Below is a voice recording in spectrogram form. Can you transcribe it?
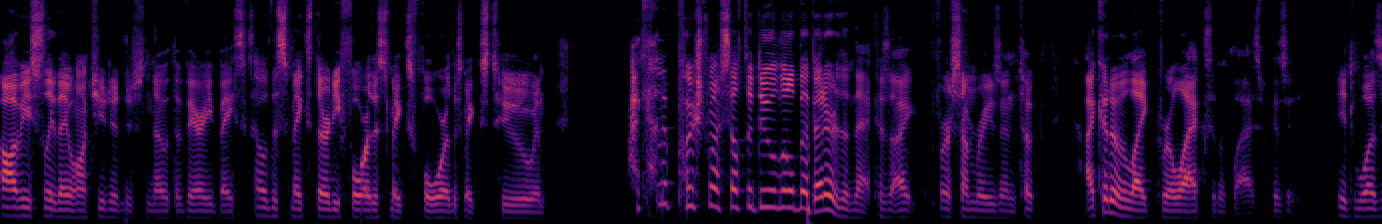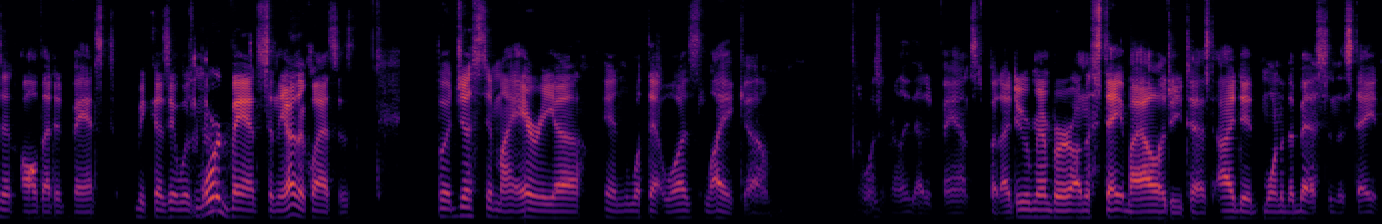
Obviously, they want you to just know the very basics. Oh, this makes 34, this makes 4, this makes 2 and I kind of pushed myself to do a little bit better than that cuz I for some reason took I could have like relaxed in the class because it, it wasn't all that advanced because it was more advanced in the other classes. But just in my area and what that was like um it wasn't really that advanced, but I do remember on the state biology test, I did one of the best in the state.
